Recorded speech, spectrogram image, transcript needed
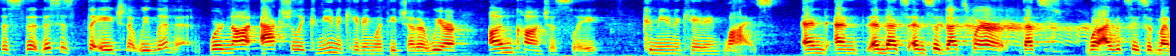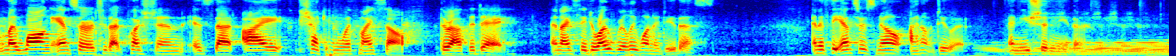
this this is the age that we live in. We're not actually communicating with each other. We are unconsciously communicating lies. And and and that's and so that's where that's what I would say. So my, my long answer to that question is that I check in with myself throughout the day. And I say, do I really want to do this? And if the answer is no, I don't do it. And you shouldn't either.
